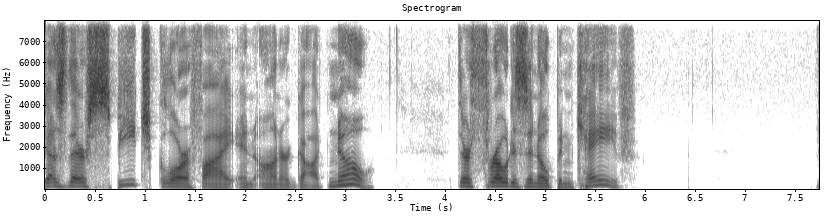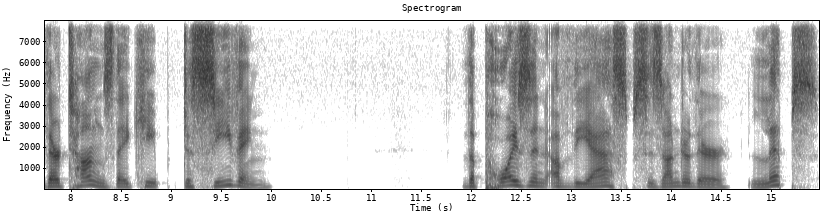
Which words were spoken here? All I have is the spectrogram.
Does their speech glorify and honor God? No. Their throat is an open cave. Their tongues they keep deceiving. The poison of the asps is under their lips.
